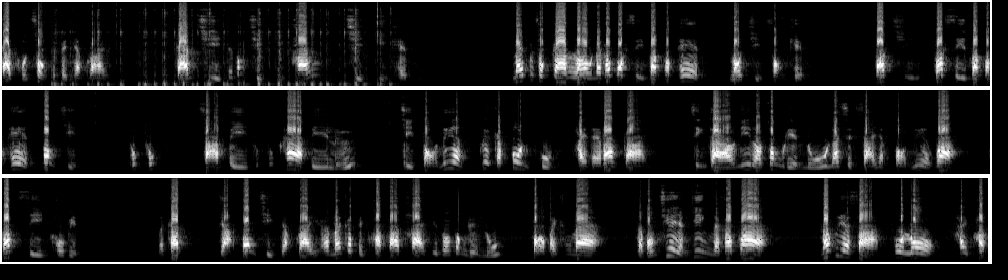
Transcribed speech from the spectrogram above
การขนส่งจะเป็นอย่างไร การฉีดจะต้องฉีดกี่ครั้ง ฉีดกี่เข็ม ในประสบการณ์เรานะครับ วัคซีนบางประเภท เราฉีด 2 เข็ม วัคซีนวัคซีนบางประเภทต้องฉีดทุกๆ 3 ปี ทุก ๆ 5 ปีหรือฉีดต่อเนื่องเพื่อกระตุ้นภูมิภายในร่างกาย สิ่งต่างเหล่านี้เราต้องเรียนรู้และศึกษาอย่างต่อเนื่องว่าวัคซีนโควิดนะครับจะต้องฉีดอย่างไร อันนั้นก็เป็นความท้าทายที่เราต้องเรียนรู้ต่อไปข้างหน้า แต่ผมเชื่ออย่างยิ่งนะครับว่า นักวิทยาศาสตร์ทั่วโลกให้ความ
